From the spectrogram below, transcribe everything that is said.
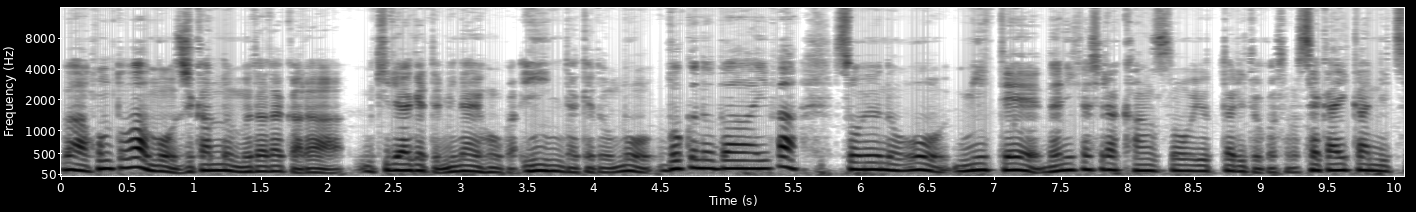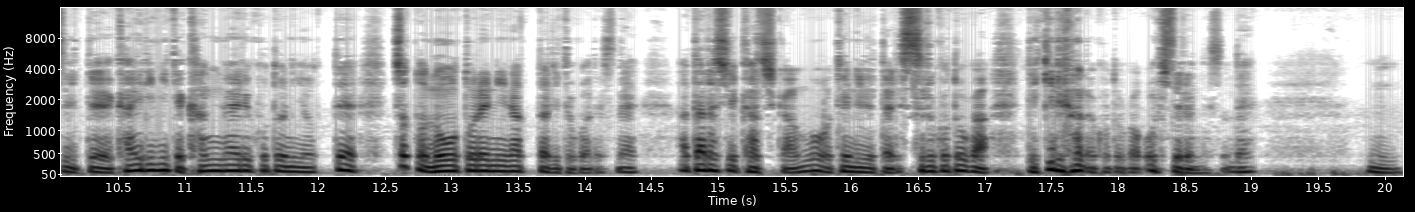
は、本当はもう時間の無駄だから、切り上げて見ない方がいいんだけども、僕の場合は、そういうのを見て、何かしら感想を言ったりとか、その世界観について帰り見て考えることによって、ちょっと脳トレになったりとかですね、新しい価値観を手に入れたりすることができるようなことが起きてるんですよね。うん。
